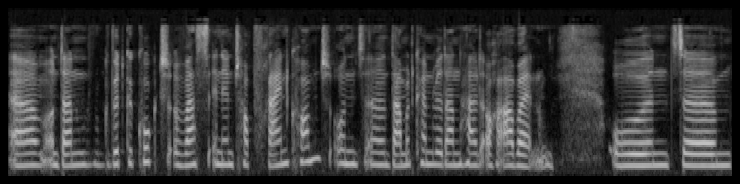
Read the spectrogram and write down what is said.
ähm, und dann wird geguckt, was in den Topf reinkommt und äh, damit können wir dann halt auch arbeiten. Und ähm,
